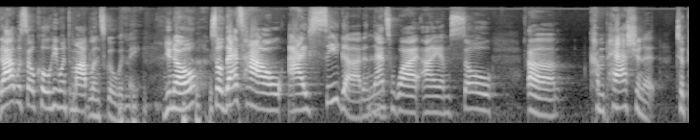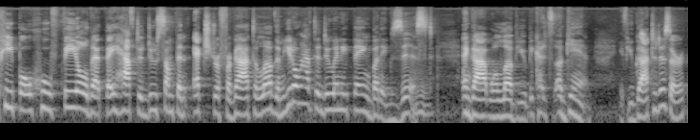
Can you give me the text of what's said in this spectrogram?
God was so cool, He went to modeling school with me. You know? so that's how I see God. And that's why I am so uh, compassionate to people who feel that they have to do something extra for God to love them. You don't have to do anything but exist, mm. and God will love you. Because again, if you got to this earth,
